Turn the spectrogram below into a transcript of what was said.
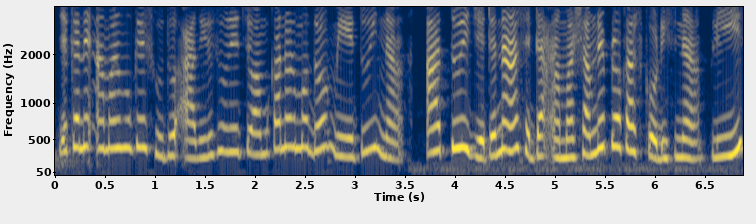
যেখানে আমার মুখে শুধু আদিল শুনে চমকানোর মতো মেয়ে তুই না। আর তুই যেটা না, সেটা আমার সামনে প্রকাশ করিস না। প্লিজ,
